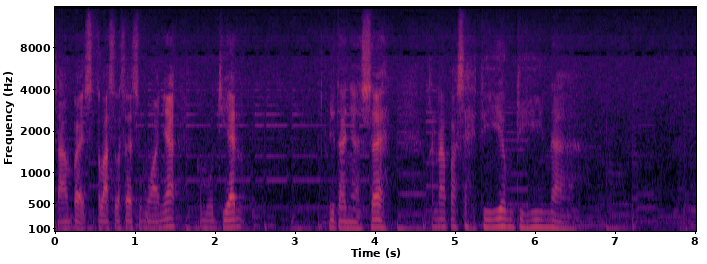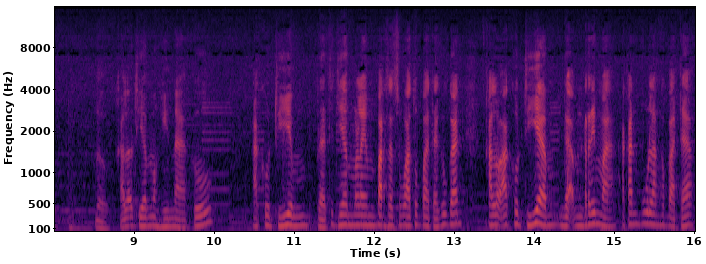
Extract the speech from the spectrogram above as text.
Sampai setelah selesai semuanya kemudian ditanya Syekh, kenapa Syekh diem dihina? Loh, kalau dia menghinaku, aku diem berarti dia melempar sesuatu padaku kan kalau aku diam nggak menerima akan pulang kepada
